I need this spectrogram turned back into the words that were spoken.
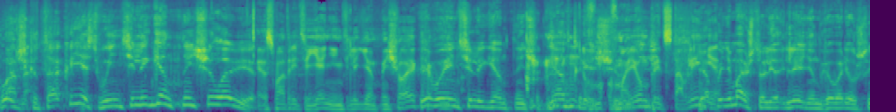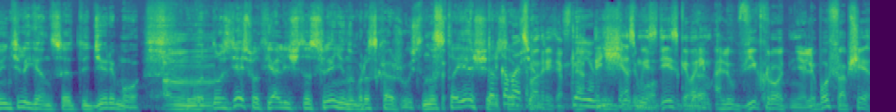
Олечка, так и есть. Вы интеллигентный человек. э, смотрите, я не интеллигентный человек. И как- вы интеллигентный человек. Не в, в открещивайтесь. моем представлении... Я понимаю, что Ле- Ленин говорил, что интеллигенция – это дерьмо. Вот, но здесь вот я лично с Лениным расхожусь. Настоящее Только совсем Смотрите, а сейчас мы дерьмо. здесь говорим о любви к родине. Любовь вообще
